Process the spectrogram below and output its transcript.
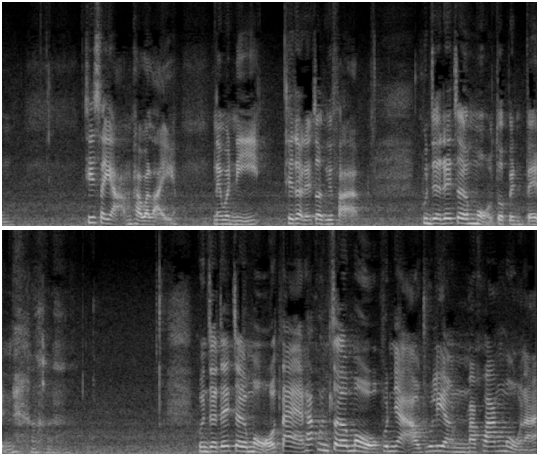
งที่สยามพาวาไลยในวันนี้ที่จะได้เจอพี่ฟ้า คุณจะได้เจอหมูตัวเป็นๆ คุณจะได้เจอหมูแต่ถ้าคุณเจอหมูคุณอย่าเอาทุเรียนมาคว้างหมูนะ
